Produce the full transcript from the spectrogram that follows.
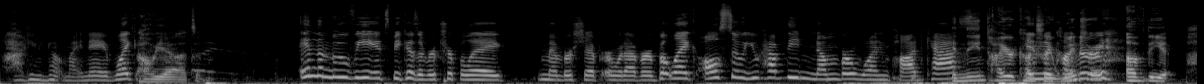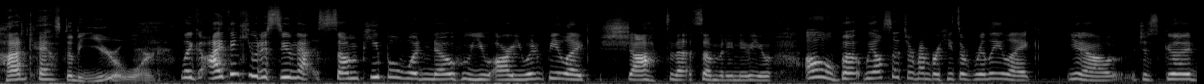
"How do you know my name?" Like Oh yeah, it's a, in the movie, it's because of her AAA membership or whatever. But like, also, you have the number one podcast in the entire country, country. winner of the Podcast of the Year award. Like, I think you would assume that some people would know who you are. You wouldn't be like shocked that somebody knew you. Oh, but we also have to remember he's a really like you know, just good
